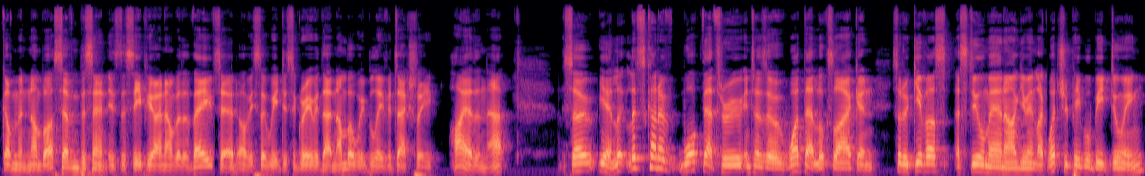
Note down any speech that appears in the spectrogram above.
government number. 7% is the CPI number that they've said. Obviously, we disagree with that number. We believe it's actually higher than that. So, yeah, let, us kind of walk that through in terms of what that looks like and sort of give us a steel man argument. Like, what should people be doing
